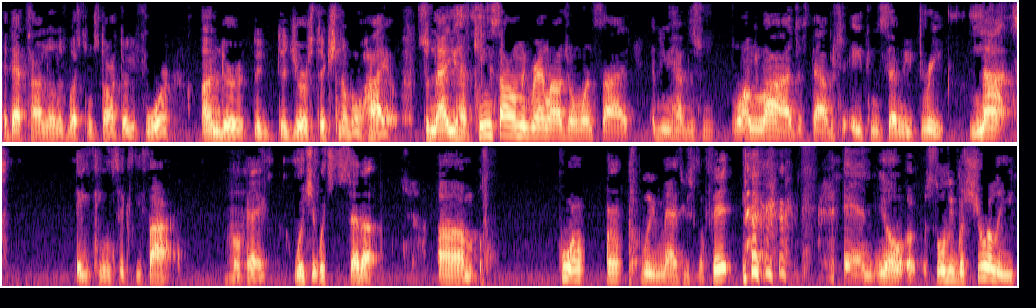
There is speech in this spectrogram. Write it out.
at that time known as Western Star 34, under the, the jurisdiction of Ohio. So now you have King Solomon Grand Lodge on one side, and then you have this one lodge established in 1873, not 1865, mm. okay, which which is set up. Um, of course, William Matthews is a fit, and you know, slowly but surely,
